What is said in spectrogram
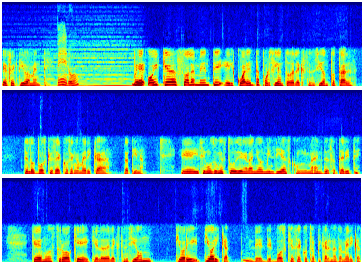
Efectivamente. Pero... Hoy queda solamente el 40% de la extensión total de los bosques secos en América Latina. Eh, hicimos un estudio en el año 2010 con imágenes de satélite que demostró que, que lo de la extensión teórica del bosque seco tropical en las Américas,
